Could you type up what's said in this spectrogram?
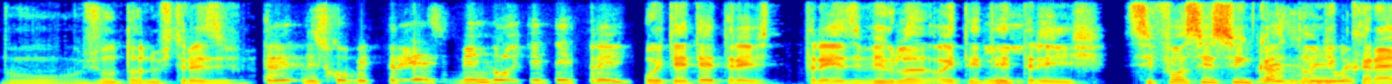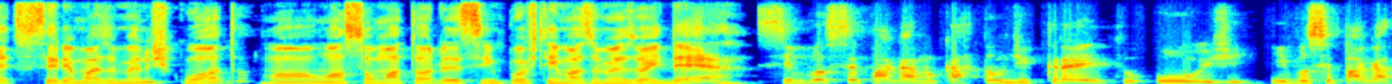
do, juntando os 13. Desculpe, 13,83%. 83. 13,83. Se fosse isso em cartão de crédito, seria mais ou menos quanto? Uma, uma somatória desse imposto, tem mais ou menos uma ideia? Se você pagar no cartão de crédito hoje e você pagar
